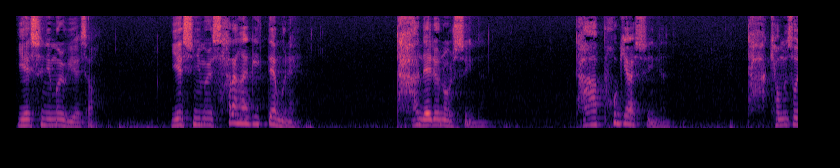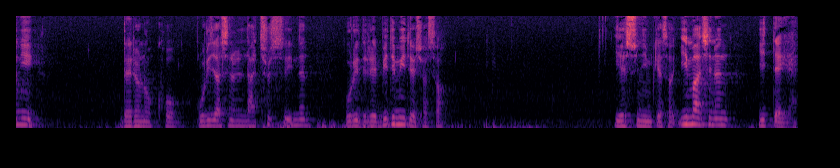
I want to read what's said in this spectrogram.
예수님을 위해서, 예수님을 사랑하기 때문에 다 내려놓을 수 있는, 다 포기할 수 있는, 다 겸손히 내려놓고 우리 자신을 낮출 수 있는 우리들의 믿음이 되셔서 예수님께서 임하시는 이때에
